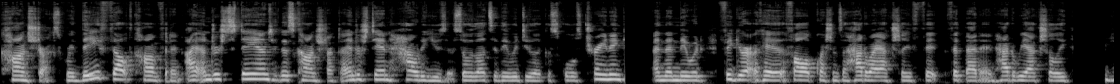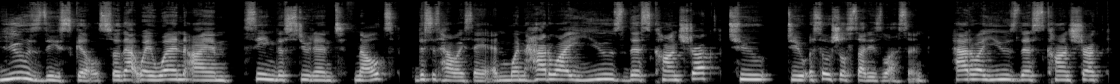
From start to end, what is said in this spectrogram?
constructs where they felt confident. I understand this construct. I understand how to use it. So let's say they would do like a school's training and then they would figure out, okay, follow up questions. Of how do I actually fit, fit that in? How do we actually use these skills? So that way, when I am seeing the student melt, this is how I say it. And when, how do I use this construct to do a social studies lesson? How do I use this construct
